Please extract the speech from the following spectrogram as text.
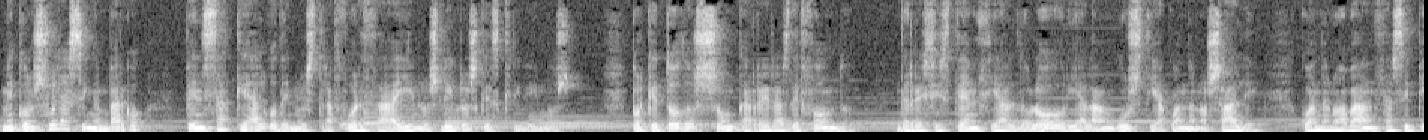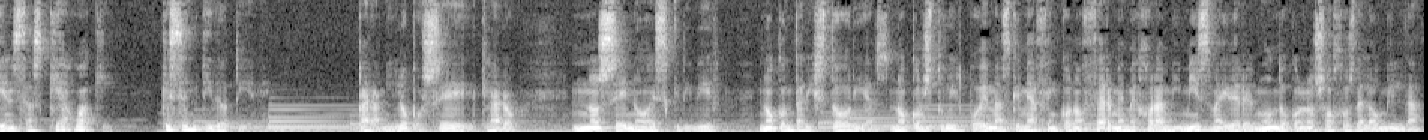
Me consuela, sin embargo, pensar que algo de nuestra fuerza hay en los libros que escribimos, porque todos son carreras de fondo, de resistencia al dolor y a la angustia cuando no sale, cuando no avanzas y piensas, ¿qué hago aquí? ¿Qué sentido tiene? Para mí lo posee, claro. No sé no escribir, no contar historias, no construir poemas que me hacen conocerme mejor a mí misma y ver el mundo con los ojos de la humildad.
